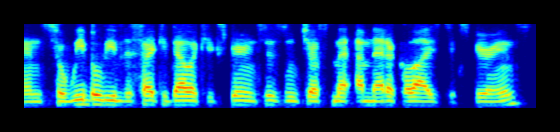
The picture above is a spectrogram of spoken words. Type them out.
And so we believe the psychedelic experience isn't just a medicalized experience,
